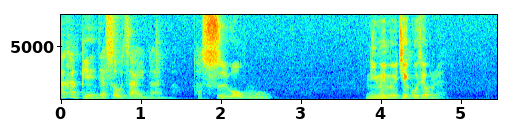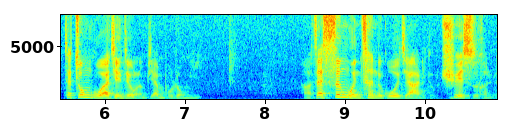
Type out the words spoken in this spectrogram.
他看别人在受灾难他视若无物。你们有没有见过这种人？在中国要见这种人比较不容易。啊，在声闻称的国家里头，确实很容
